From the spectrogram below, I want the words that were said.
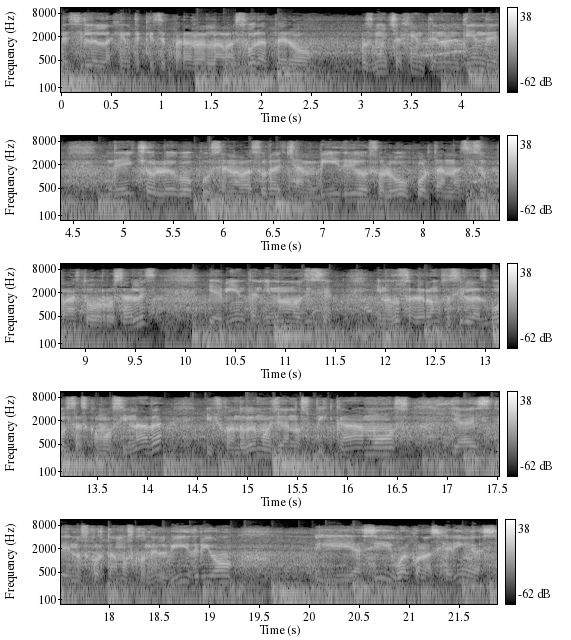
decirle a la gente que separara la basura, pero pues mucha gente no entiende. De hecho, luego pues en la basura echan vidrios o luego cortan así su pasto o rosales y avientan y no nos dicen. Y nosotros agarramos así las bolsas como si nada y pues, cuando vemos ya nos picamos, ya este, nos cortamos con el vidrio y así igual con las jeringas.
